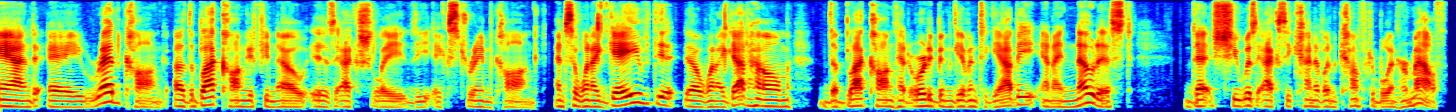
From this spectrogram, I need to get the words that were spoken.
and a red Kong. Uh, the black Kong, if you know, is actually the extreme Kong. And so when I gave the, uh, when I got home, the black Kong had already been given to Gabby, and I noticed that she was actually kind of uncomfortable in her mouth.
